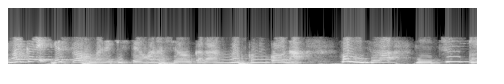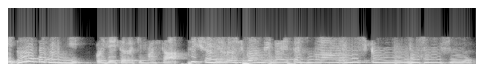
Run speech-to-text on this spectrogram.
毎回ゲストをお招きしてお話を伺います。このコーナー。本日は、えー、ついきともこさんにおいでいただきました。ついきさんよろしくお願いいたします。よろしくお願いいたします。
